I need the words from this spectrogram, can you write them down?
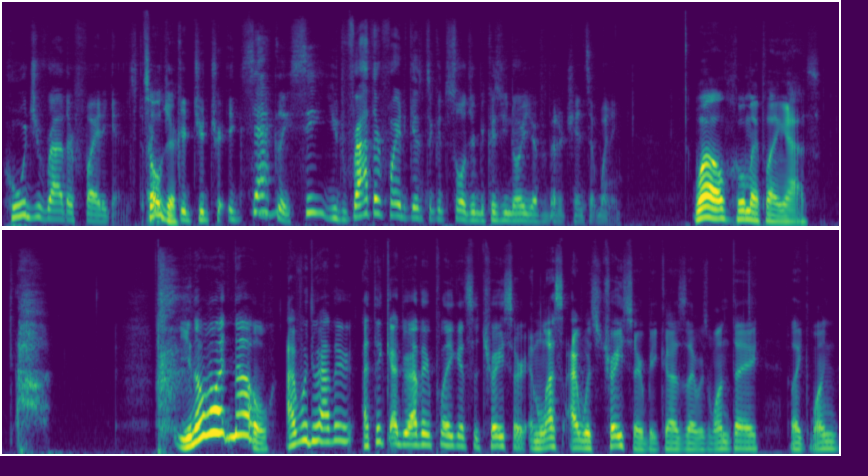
who would you rather fight against? Soldier. good- good tra- exactly. See, you'd rather fight against a good soldier because you know you have a better chance at winning. Well, who am I playing as? you know what? No, I would rather. I think I'd rather play against a Tracer unless I was Tracer because there was one day, like one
